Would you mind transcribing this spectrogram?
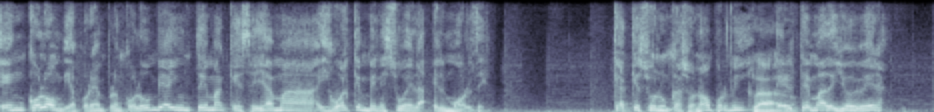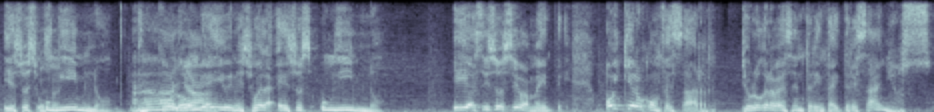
En Colombia, por ejemplo, en Colombia hay un tema que se llama, igual que en Venezuela, El Molde. Que aquí eso nunca sonó por mí. Claro. El tema de Joe Vera. Y eso es un himno. Ah, Colombia ya. y Venezuela, eso es un himno. Y así sucesivamente. Hoy quiero confesar, yo lo grabé hace 33 años.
